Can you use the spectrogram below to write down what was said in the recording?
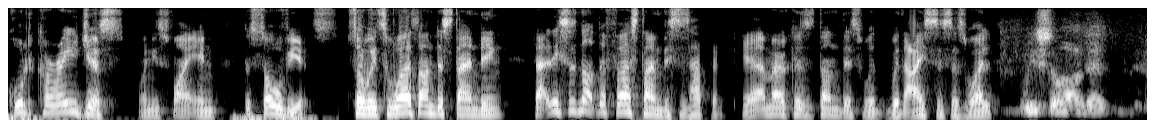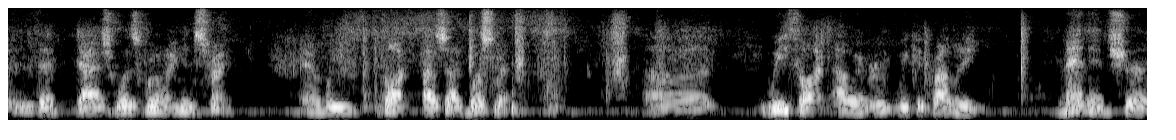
called courageous when he's fighting the Soviets. So it's worth understanding that this is not the first time this has happened. Yeah, America's done this with, with ISIS as well. We saw that that Daesh was growing in strength and we thought Assad was ready. Uh, we thought, however, we could probably manage, uh,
